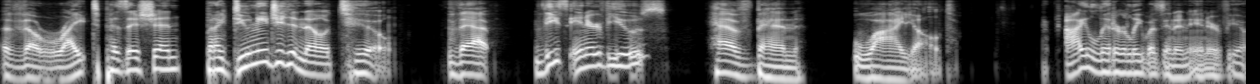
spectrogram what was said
the right position. But I do need you to know, too, that these interviews have been wild. I literally was in an interview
